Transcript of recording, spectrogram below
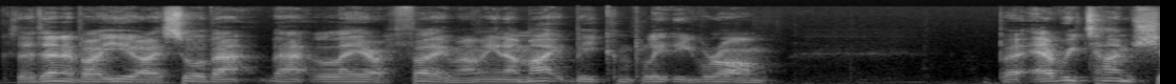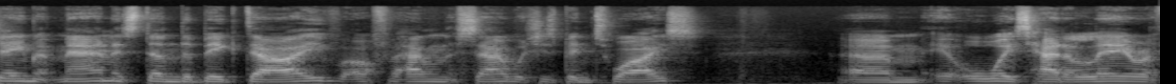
Because I don't know about you, I saw that, that layer of foam. I mean, I might be completely wrong. But every time Shane McMahon has done the big dive off of Hell in the Cell, which has been twice, um, it always had a layer of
